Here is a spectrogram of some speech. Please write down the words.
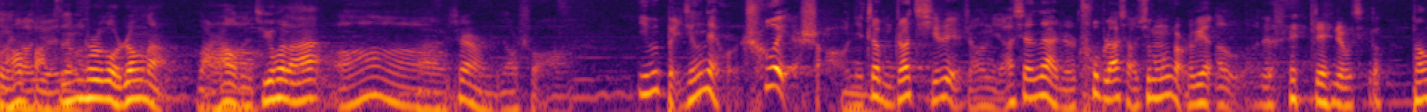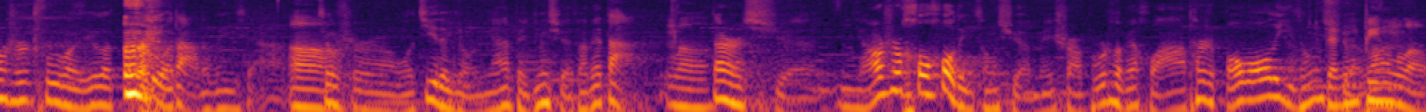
然后把自行车给我扔那儿，晚上我再骑回来，啊哎，，这样比较爽。因为北京那会儿车也少，嗯你这么着骑着也成。你要现在这出不了小区门口就给摁了，就是这种情况当时出过一个 特大的危险，啊就是我记得有一年北京雪特别大，啊，但是雪你要是厚厚的一层雪没事儿，不是特别滑，它是薄薄的一层雪变成冰了，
